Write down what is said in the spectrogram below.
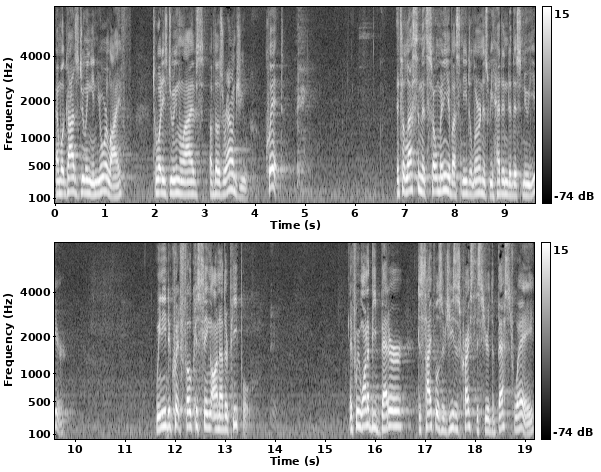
and what God's doing in your life to what He's doing in the lives of those around you. Quit. It's a lesson that so many of us need to learn as we head into this new year. We need to quit focusing on other people. If we want to be better disciples of Jesus Christ this year, the best way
